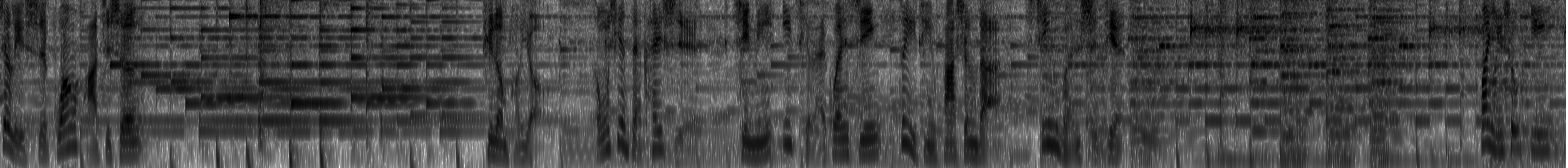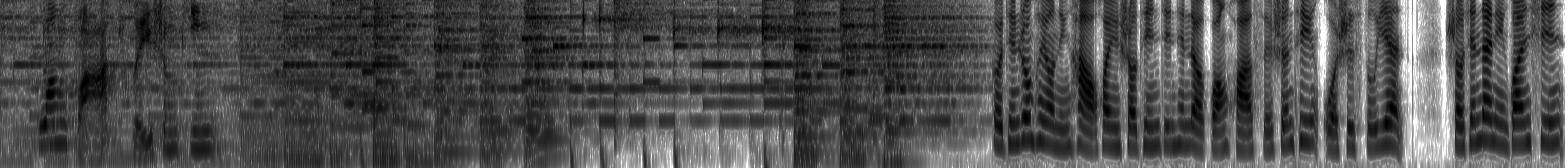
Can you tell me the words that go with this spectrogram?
这里是光华之声。听众朋友，从现在开始，请您一起来关心最近发生的新闻事件。欢迎收听《光华随声听》。各位听众朋友，您好，欢迎收听今天的《光华随身听》，我是苏燕。首先带您关心，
